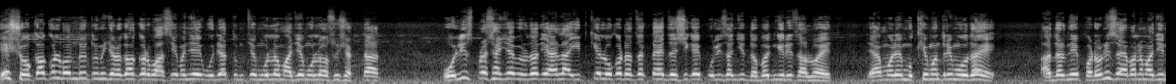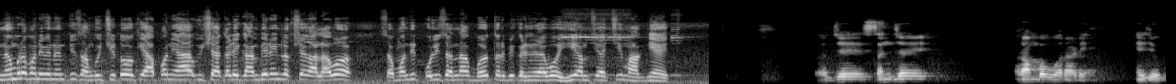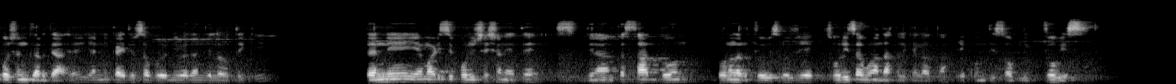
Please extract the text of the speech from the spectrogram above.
हे शोकाकुल बंधू तुम्ही जळगावकर वासी म्हणजे उद्या तुमचे मुलं माझे मुलं असू शकतात. पोलीस प्रशासनाच्या विरोधात यायला इतके लोक रचकत आहेत जशी काही पोलिसांची दबंगिरी चालू आहेत. त्यामुळे मुख्यमंत्री महोदय आदरणीय फडणवीस साहेबांना माझी नम्रपणे विनंती सांगू इच्छितो की आपण या विषयाकडे गांभीर्याने लक्ष घालावं संबंधित पोलिसांना बळतर्फी करण्यात यावं ही आमची आजची मागणी आहे. जे संजय रामभाऊ वराडे हे जे उपोषणकर्ते आहे यांनी काही दिवसापूर्वी निवेदन दिलं होते की त्यांनी M I D C police station येथे दिनांक सात दोन दोन हजार चोवीस रोजी एक चोरीचा गुन्हा दाखल केला होता एकोणतीस ऑब्लिक चोवीस.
